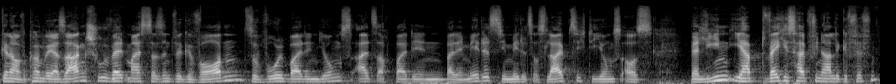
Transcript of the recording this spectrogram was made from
Genau, können wir ja sagen, Schulweltmeister sind wir geworden, sowohl bei den Jungs als auch bei den, bei den Mädels. Die Mädels aus Leipzig, die Jungs aus Berlin. Ihr habt welches Halbfinale gepfiffen?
